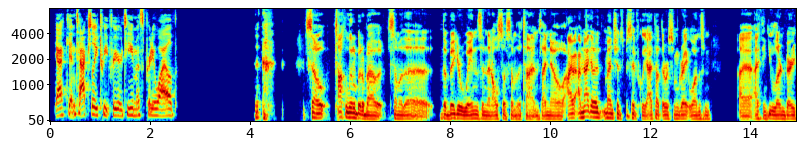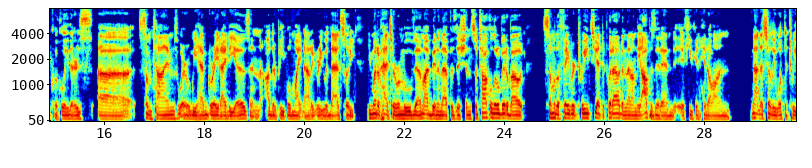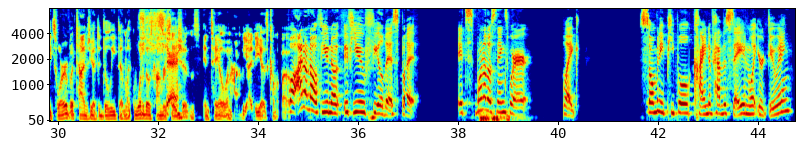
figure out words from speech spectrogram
yeah, getting to actually tweet for your team is pretty wild. So, talk a little bit about some of the the bigger wins, and then also some of the times. I know I, am not going to mention specifically. I thought there were some great ones, and I, I think you learned very quickly. There's uh, some times where we have great ideas, and other people might not agree with that. So you, you might have had to remove them. I've been in that position. So, talk a little bit about some of the favorite tweets you had to put out, and then on the opposite end, if you can hit on not necessarily what the tweets were, but times you had to delete them. Like, what do those conversations sure. entail, and how do the ideas come about? Well, I don't know if you know if you feel this, but it's one of those things where, like, so many people kind of have a say in what you're doing,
